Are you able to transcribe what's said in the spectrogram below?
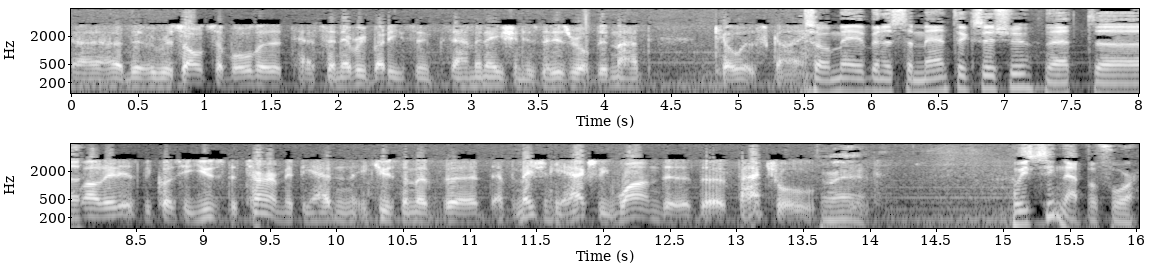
uh, the results of all the tests and everybody's examination is that Israel did not kill this guy. So it may have been a semantics issue that. Uh, Well, it is because he used the term. If he hadn't accused him of uh, defamation, he actually won the, the factual. Right. We've seen that before.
